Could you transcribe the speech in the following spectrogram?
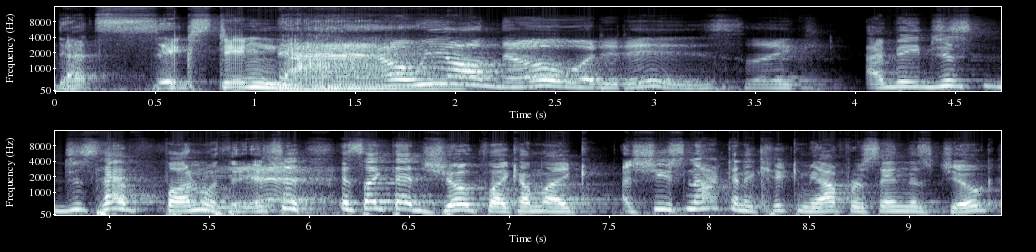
That's 69. Oh, we all know what it is. Like, I mean, just just have fun with it. It's just, it's like that joke. Like I'm like, she's not gonna kick me out for saying this joke,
